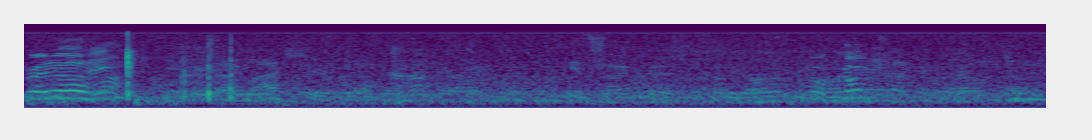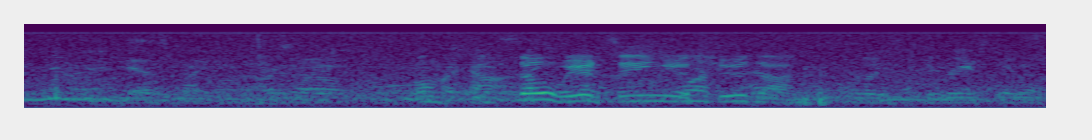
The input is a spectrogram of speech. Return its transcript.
Fredo. there last year, but Go, coach. Oh my god. It's so weird seeing you with shoes on. The greatest thing ever.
